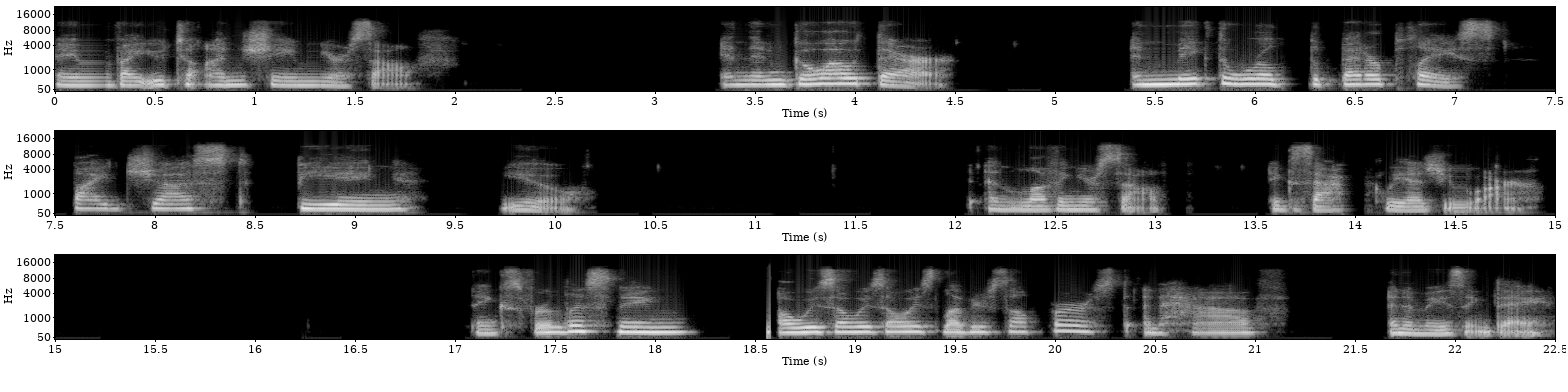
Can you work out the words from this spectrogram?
I invite you to unshame yourself and then go out there and make the world a better place by just being you and loving yourself exactly as you are. Thanks for listening. Always, always, always love yourself first and have an amazing day.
